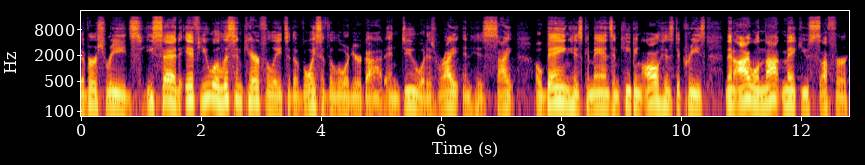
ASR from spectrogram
The verse reads He said, If you will listen carefully to the voice of the Lord your God and do what is right in his sight, obeying his commands and keeping all his decrees, then I will not make you suffer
